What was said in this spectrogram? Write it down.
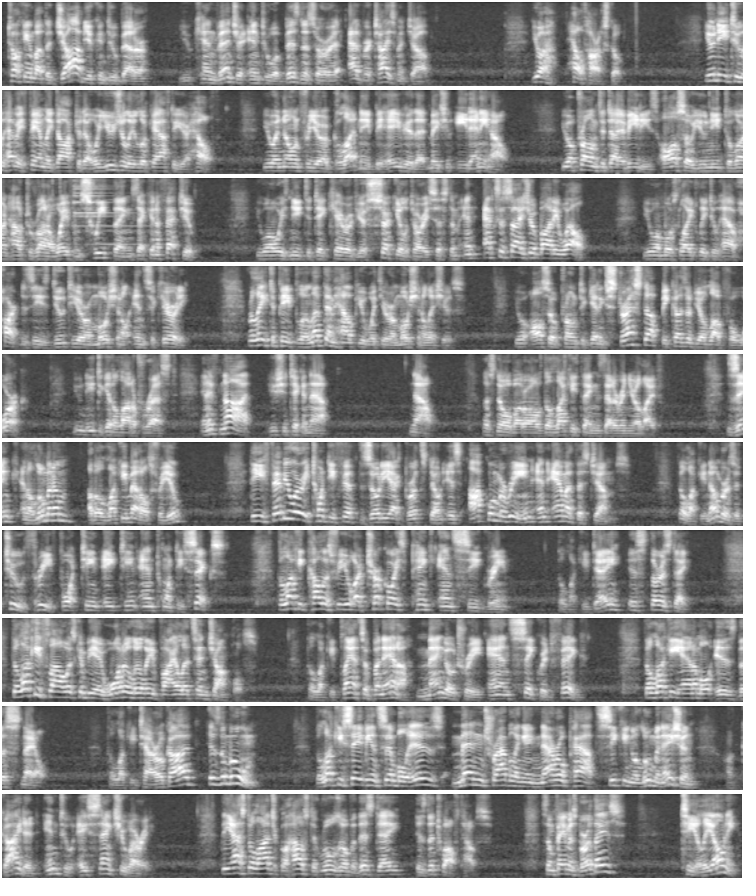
Talking about the job you can do better, you can venture into a business or an advertisement job. Your health horoscope. You need to have a family doctor that will usually look after your health. You are known for your gluttony behavior that makes you eat anyhow. You are prone to diabetes. Also, you need to learn how to run away from sweet things that can affect you. You always need to take care of your circulatory system and exercise your body well. You are most likely to have heart disease due to your emotional insecurity. Relate to people and let them help you with your emotional issues. You're also prone to getting stressed up because of your love for work. You need to get a lot of rest, and if not, you should take a nap. Now, let's know about all the lucky things that are in your life. Zinc and aluminum are the lucky metals for you. The February 25th zodiac birthstone is aquamarine and amethyst gems. The lucky numbers are 2, 3, 14, 18, and 26. The lucky colors for you are turquoise, pink, and sea green. The lucky day is Thursday. The lucky flowers can be a water lily, violets, and jonquils. The lucky plants are banana, mango tree, and sacred fig. The lucky animal is the snail. The lucky tarot card is the moon. The lucky Sabian symbol is men traveling a narrow path seeking illumination are guided into a sanctuary. The astrological house that rules over this day is the 12th house. Some famous birthdays? Téa Leoni,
